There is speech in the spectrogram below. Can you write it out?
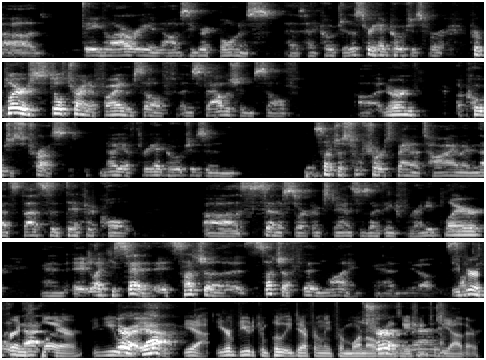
uh, Dave Lowry, and obviously Rick Bowness as head coaches. Those three head coaches for for players still trying to find himself and establish himself uh, and earn a coach's trust. Now you have three head coaches in such a short span of time. I mean, that's that's a difficult uh, set of circumstances, I think, for any player. And it, like you said, it's such a it's such a thin line. And you know, if you're a fringe like player, you are, yeah, yeah, you're viewed completely differently from one sure. organization and, to the other.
